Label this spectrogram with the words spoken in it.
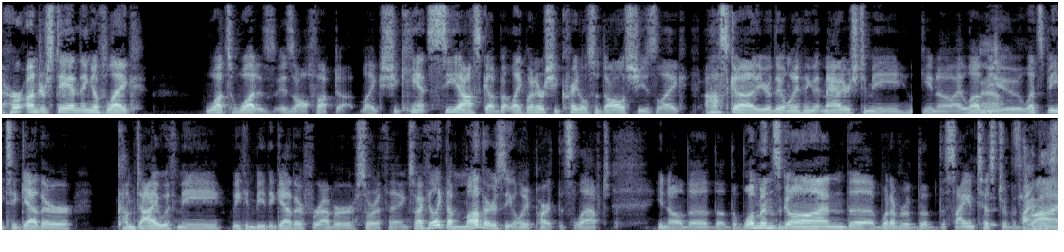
her understanding of like what's what is is all fucked up. Like she can't see Asuka, but like whenever she cradles the doll, she's like, Asuka, you're the only thing that matters to me. You know, I love you. Let's be together. Come die with me. We can be together forever, sort of thing. So I feel like the mother's the only part that's left. You know, the the, the woman's gone. The whatever the the scientist or the scientist drive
